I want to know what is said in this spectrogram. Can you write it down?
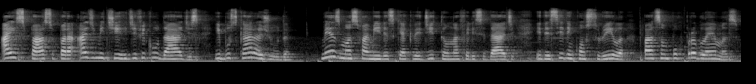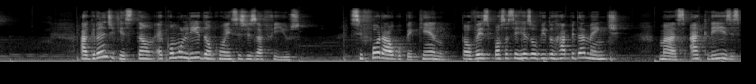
há espaço para admitir dificuldades e buscar ajuda. Mesmo as famílias que acreditam na felicidade e decidem construí-la passam por problemas. A grande questão é como lidam com esses desafios. Se for algo pequeno, talvez possa ser resolvido rapidamente mas há crises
